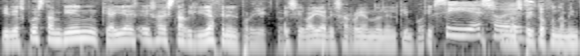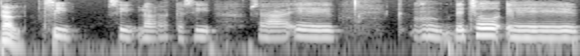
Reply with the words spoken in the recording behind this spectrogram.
y después también que haya esa estabilidad en el proyecto, que se vaya desarrollando en el tiempo. Sí, eso es. Un aspecto fundamental. Sí, sí, la verdad que sí. O sea, eh, de hecho, eh,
